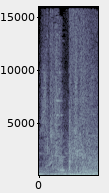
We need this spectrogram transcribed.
Team's turret.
